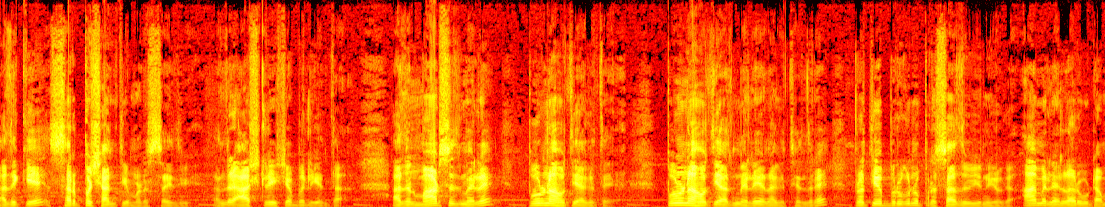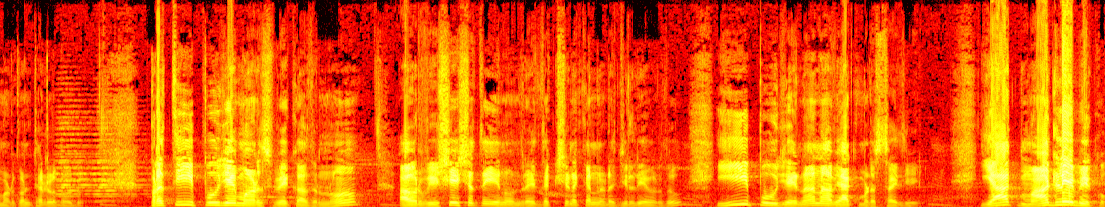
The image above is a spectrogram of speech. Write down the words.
ಅದಕ್ಕೆ ಸರ್ಪಶಾಂತಿ ಮಾಡಿಸ್ತಾ ಇದ್ವಿ. ಅಂದರೆ ಆಶ್ಲೇಷ ಬಲಿ ಅಂತ. ಅದನ್ನು ಮಾಡಿಸಿದ ಮೇಲೆ ಪೂರ್ಣಾಹುತಿ ಆಗುತ್ತೆ. ಪೂರ್ಣಾಹುತಿ ಆದಮೇಲೆ ಏನಾಗುತ್ತೆ ಅಂದರೆ ಪ್ರತಿಯೊಬ್ಬರಿಗೂ ಪ್ರಸಾದ ವಿನಿಯೋಗ. ಆಮೇಲೆ ಎಲ್ಲರೂ ಊಟ ಮಾಡ್ಕೊಂಡು ತೆರಳ್ಬೋದು. ಪ್ರತಿ ಪೂಜೆ ಮಾಡಿಸ್ಬೇಕಾದ್ರೂ ಅವ್ರ ವಿಶೇಷತೆ ಏನು ಅಂದರೆ ದಕ್ಷಿಣ ಕನ್ನಡ ಜಿಲ್ಲೆಯವ್ರದ್ದು ಈ ಪೂಜೆನ ನಾವು ಯಾಕೆ ಮಾಡಿಸ್ತಾ ಇದ್ದೀವಿ ಯಾಕೆ ಮಾಡಲೇಬೇಕು?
